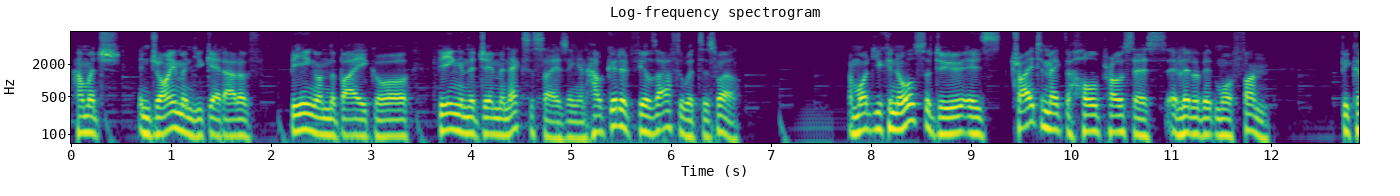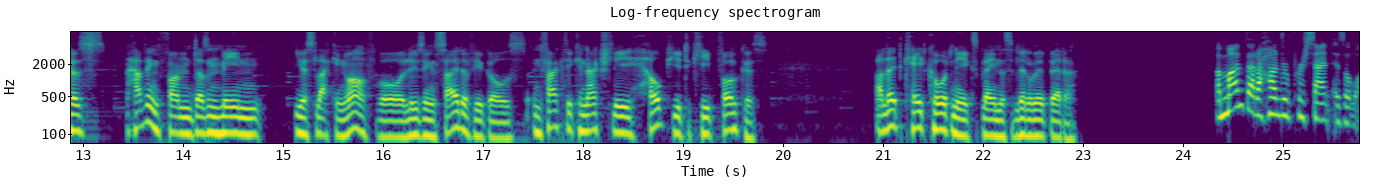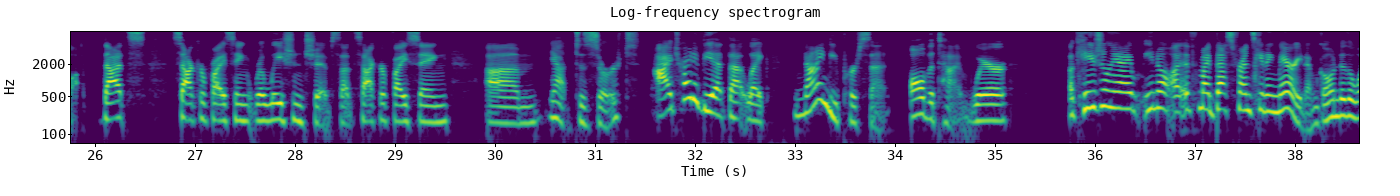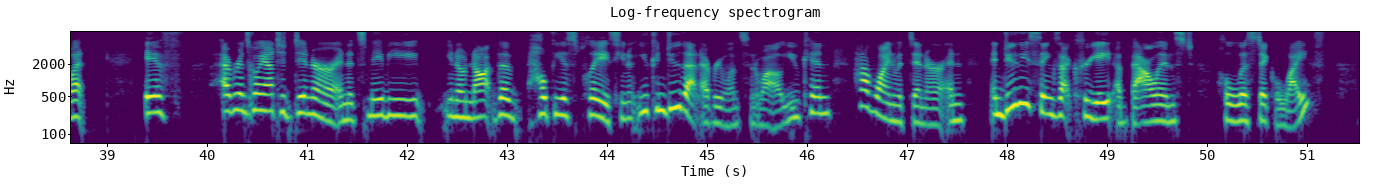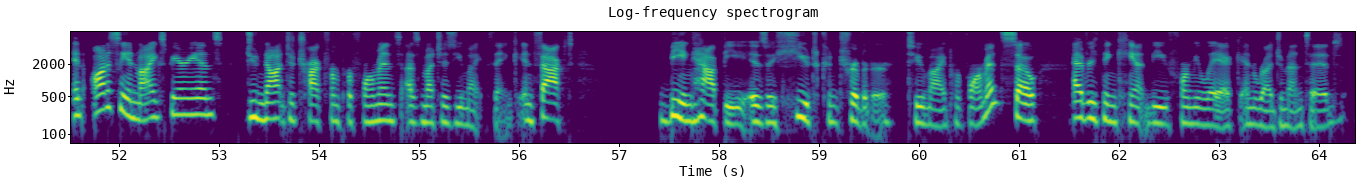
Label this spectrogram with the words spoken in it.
how much enjoyment you get out of being on the bike or being in the gym and exercising, and how good it feels afterwards as well. And what you can also do is try to make the whole process a little bit more fun. Because having fun doesn't mean you're slacking off or losing sight of your goals. In fact, it can actually help you to keep focus. I'll let Kate Courtney explain this a little bit better. A month at 100% is a lot. That's sacrificing relationships, that's sacrificing, um, yeah, dessert. I try to be at that like 90% all the time where occasionally I, you know, if my best friend's getting married, I'm going to the wedding. If everyone's going out to dinner and it's maybe, you know, not the healthiest place, you know, you can do that every once in a while. You can have wine with dinner and and do these things that create a balanced, holistic life. And honestly, in my experience, do not detract from performance as much as you might think. In fact, being happy is a huge contributor to my performance. So everything can't be formulaic and regimented.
